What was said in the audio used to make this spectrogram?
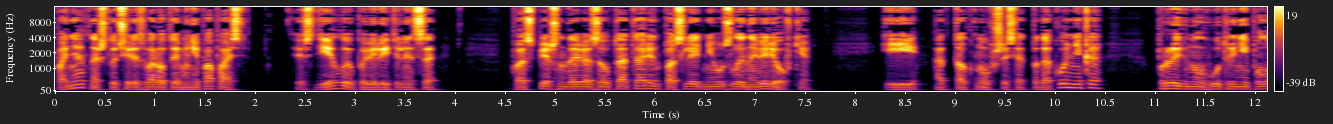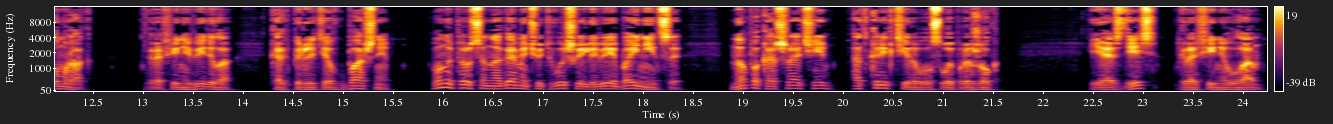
Понятно, что через ворота ему не попасть. Сделаю, повелительница. Поспешно довязал татарин последние узлы на веревке. И, оттолкнувшись от подоконника, прыгнул в утренний полумрак. Графиня видела, как, перелетев к башне, он уперся ногами чуть выше и левее бойницы, но по кошачьи откорректировал свой прыжок. «Я здесь, графиня Улан?»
